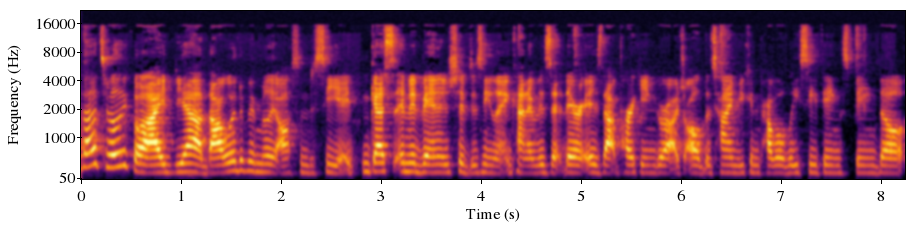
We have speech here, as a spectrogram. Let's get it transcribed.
that's really cool. I yeah, that would have been really awesome to see. I guess an advantage to Disneyland kind of is that there is that parking garage all the time. You can probably see things being built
